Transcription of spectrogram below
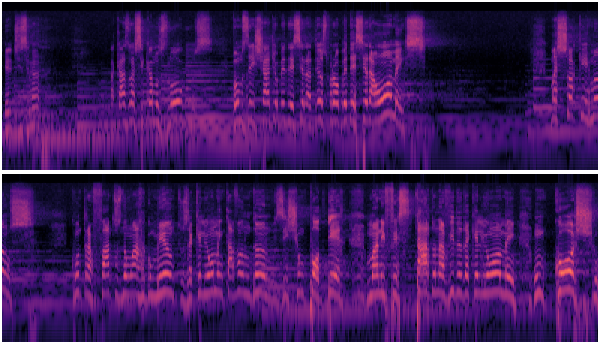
Ele diz: acaso nós ficamos loucos? Vamos deixar de obedecer a Deus para obedecer a homens? Mas só que, irmãos, contra fatos não há argumentos. Aquele homem estava andando, existia um poder manifestado na vida daquele homem, um coxo,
